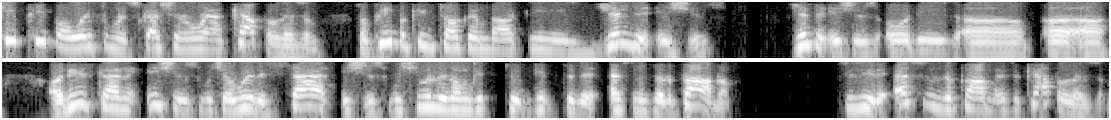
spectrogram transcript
keep people away from discussion around capitalism. So people keep talking about these gender issues, gender issues, or these uh, uh, uh, or these kind of issues, which are really side issues, which really don't get to get to the essence of the problem. So you see, the essence of the problem is the capitalism.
